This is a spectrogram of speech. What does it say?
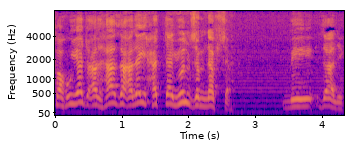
فهو يجعل هذا عليه حتى يلزم نفسه بذلك.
